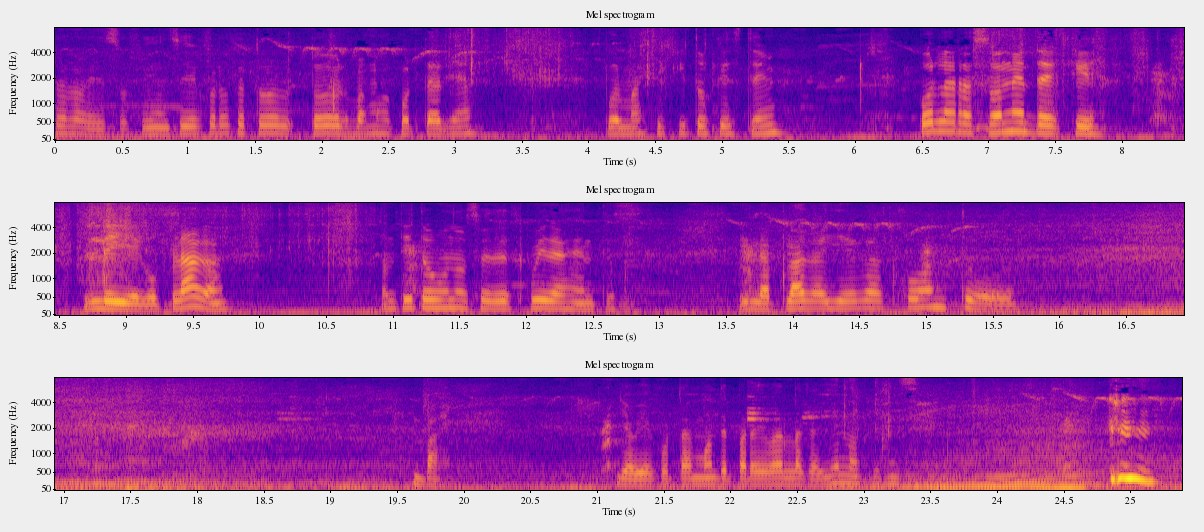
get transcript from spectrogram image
Solo eso, fíjense, yo creo que todo, todo lo vamos a cortar ya. Por más chiquitos que estén. Por las razones de que le llegó plaga. Tantito uno se descuida, gente. Y la plaga llega con todo. Va. Ya voy a cortar monte para llevar la gallina, fíjense.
